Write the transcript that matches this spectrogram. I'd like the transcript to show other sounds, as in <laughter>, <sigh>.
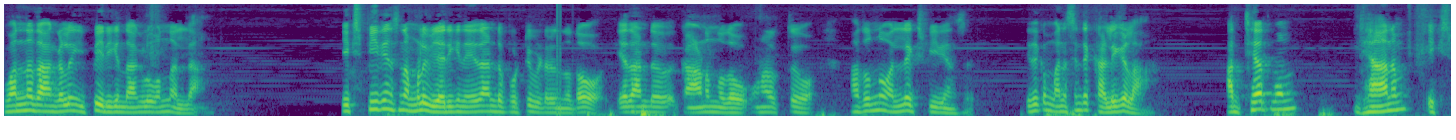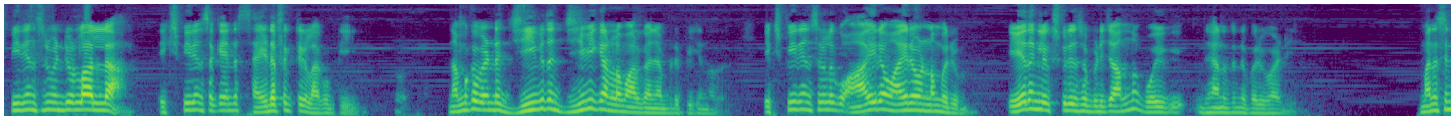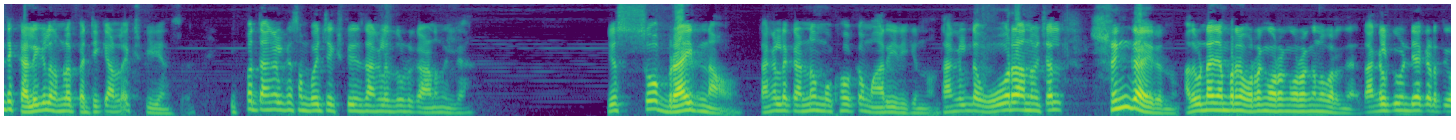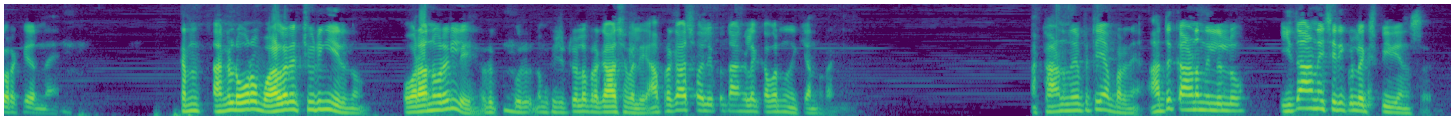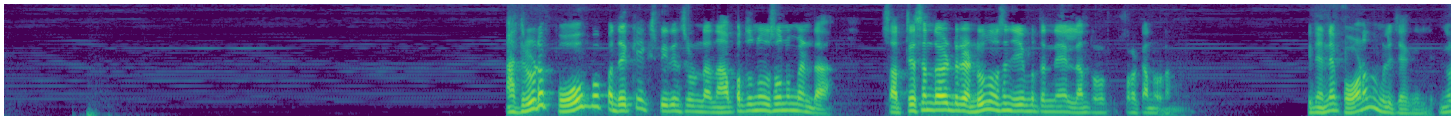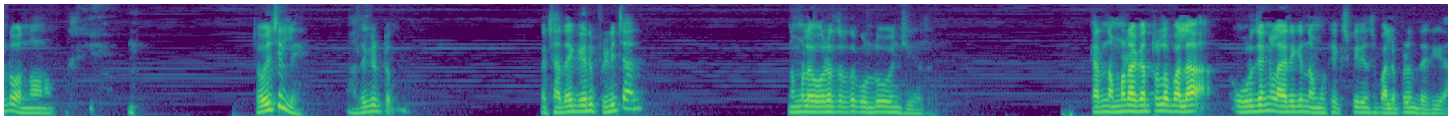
വന്ന താങ്കളും ഇപ്പം ഇരിക്കുന്ന താങ്കളും ഒന്നല്ല. എക്സ്പീരിയൻസ് നമ്മൾ വിചാരിക്കുന്ന ഏതാണ്ട് പൊട്ടിവിടരുന്നതോ ഏതാണ്ട് കാണുന്നതോ ഉണർത്തുകയോ അതൊന്നും അല്ല എക്സ്പീരിയൻസ് ഇതൊക്കെ മനസ്സിന്റെ കളികളാണ് അധ്യാത്മം ധ്യാനം എക്സ്പീരിയൻസിന് വേണ്ടിയുള്ളതല്ല എക്സ്പീരിയൻസ് ഒക്കെ അതിന്റെ സൈഡ് എഫക്റ്റുകളാണ് കുട്ടി. നമുക്ക് വേണ്ട ജീവിതം ജീവിക്കാനുള്ള മാർഗമാണ് ഞാൻ പഠിപ്പിക്കുന്നത്. എക്സ്പീരിയൻസുകൾ ആയിരം ആയിരം എണ്ണം വരും. ഏതെങ്കിലും എക്സ്പീരിയൻസ് പിടിച്ചാൽ അന്ന് പോയി ധ്യാനത്തിന്റെ പരിപാടി. മനസ്സിന്റെ കളികൾ നമ്മളെ പറ്റിക്കാനുള്ള എക്സ്പീരിയൻസ് ഇപ്പം താങ്കൾക്ക് സംഭവിച്ച എക്സ്പീരിയൻസ് താങ്കൾ എന്തുകൊണ്ട് കാണുന്നില്ല. യു സോ ബ്രൈറ്റ് നൗ താങ്കളുടെ കണ്ണും മുഖമൊക്കെ മാറിയിരിക്കുന്നു. താങ്കളുടെ ഓറ എന്ന് വെച്ചാൽ ആയിരുന്നു. അതുകൊണ്ടാണ് ഞാൻ പറഞ്ഞത് ഉറങ്ങ ഉറങ്ങ ഉറങ്ങെന്ന് പറഞ്ഞത്. താങ്കൾക്ക് വേണ്ടിയാ കിടത്തി ഉറക്കി തന്നെ കാരണം താങ്കളുടെ ഓറ വളരെ ചുരുങ്ങിയിരുന്നു. ഓറ എന്ന് പറയില്ലേ? ഒരു ഒരു നമുക്ക് ചുറ്റുമുള്ള പ്രകാശവലി. ആ പ്രകാശവലി ഇപ്പം താങ്കളെ കവർന്ന് നിൽക്കാൻ തുടങ്ങി. ആ കാണുന്നതിനെ പറ്റി ഞാൻ പറഞ്ഞു. അത് കാണുന്നില്ലല്ലോ. ഇതാണ് ശരിക്കുള്ള എക്സ്പീരിയൻസ് അതിലൂടെ പോകുമ്പോൾ പതുക്കെ എക്സ്പീരിയൻസ് ഉണ്ടാകും നാൽപ്പത്തൊന്ന് ദിവസമൊന്നും വേണ്ട. സത്യസന്ധമായിട്ട് രണ്ടു മൂന്ന് ദിവസം ചെയ്യുമ്പോൾ തന്നെ എല്ലാം തുറക്കാൻ തുടങ്ങും. പിന്നെ എന്നെ പോണമെന്ന് വിളിച്ചേക്കില്ല? ഇങ്ങോട്ട് വന്നോണം. ചോദിച്ചില്ലേ? അത് കിട്ടും. പക്ഷെ അതേ കയറി പിടിച്ചാൽ നമ്മളെ ഓരോരുത്തർക്ക് കൊണ്ടുപോവുകയും ചെയ്യരുത് കാരണം നമ്മുടെ അകത്തുള്ള പല ഊർജങ്ങളായിരിക്കും നമുക്ക് എക്സ്പീരിയൻസ് പലപ്പോഴും തരിക.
